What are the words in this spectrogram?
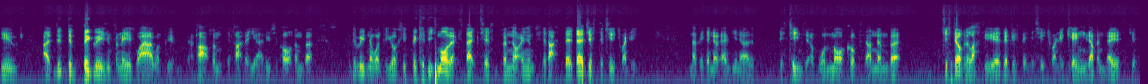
huge. Uh, the, the, big reason for me is why I went for, apart from the fact that yeah I do support them, but the reason I went for Yorkshire is because it's more expected from Nottinghamshire. That they're, they're just the T20. Maybe they're not, you know the teams that have won more cups than them, but just over the last few years they've just been the T20 kings, haven't they? It's just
